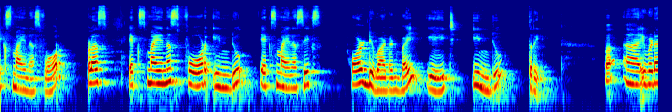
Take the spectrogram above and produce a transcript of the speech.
x minus four plus x minus four into x minus six whole divided by eight into three അപ്പോൾ ഇവിടെ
